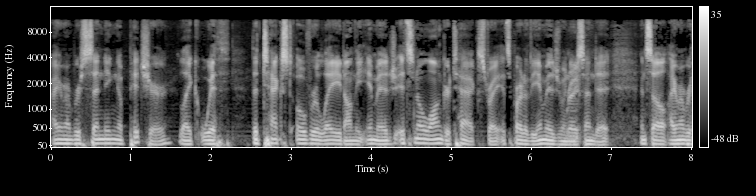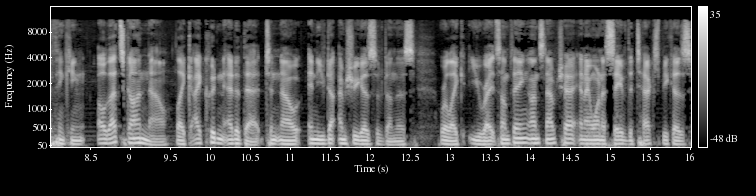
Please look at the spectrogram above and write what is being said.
I remember sending a picture like with the text overlaid on the image. It's no longer text, right? It's part of the image when you send it. And so I remember thinking, "Oh, that's gone now. Like I couldn't edit that to now." And you, I'm sure you guys have done this, where like you write something on Snapchat, and I want to save the text because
